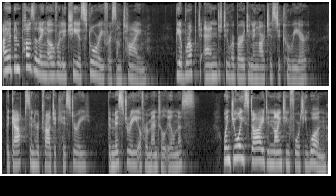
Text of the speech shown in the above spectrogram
I had been puzzling over Lucia's story for some time the abrupt end to her burgeoning artistic career, the gaps in her tragic history, the mystery of her mental illness. When Joyce died in 1941,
